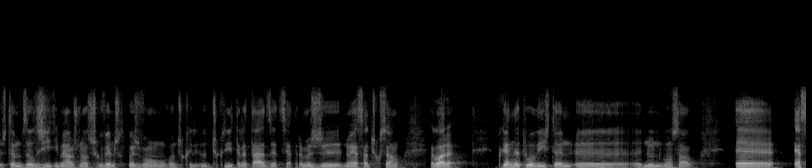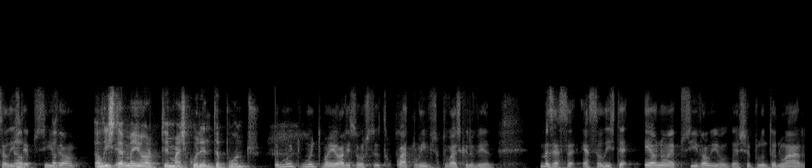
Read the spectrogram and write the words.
estamos a legitimar os nossos governos que depois vão, vão discutir, discutir tratados, etc. Mas uh, não é essa a discussão. Agora, pegando na tua lista, uh, Nuno Gonçalo, essa lista a, é possível. A, a lista é, é maior, tem mais 40 pontos. É muito, muito maior e são os quatro livros que tu vais escrever. Mas essa, essa lista é ou não é possível, e eu deixo a pergunta no ar,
